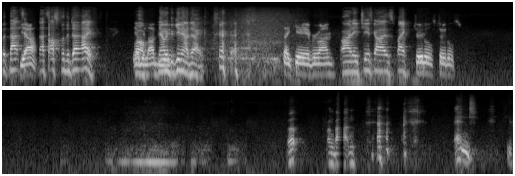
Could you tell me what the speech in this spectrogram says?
But that's Yeah. that's us for the day. Yeah, well, we love now you. we begin our day. Take care, everyone. Alrighty, cheers, guys. Bye. Toodles, toodles. Wrong button. End. You're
